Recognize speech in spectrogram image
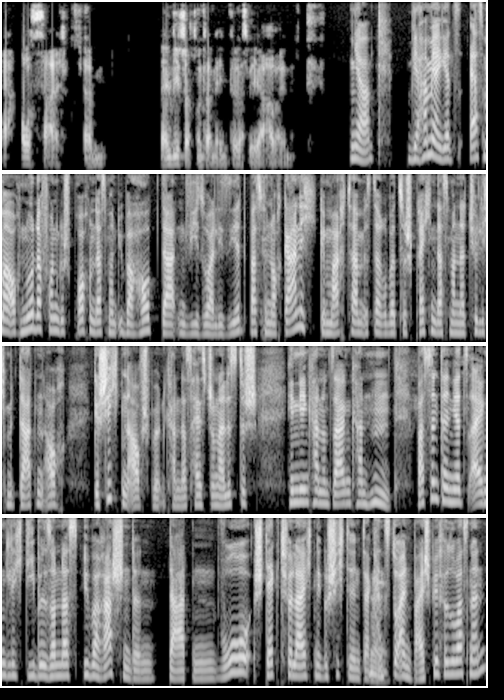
ja, auszahlt. Ähm, ein Wirtschaftsunternehmen, für das wir hier arbeiten. Ja, wir haben ja jetzt erstmal auch nur davon gesprochen, dass man überhaupt Daten visualisiert. Was wir noch gar nicht gemacht haben, ist darüber zu sprechen, dass man natürlich mit Daten auch Geschichten aufspüren kann. Das heißt, journalistisch hingehen kann und sagen kann, hm, was sind denn jetzt eigentlich die besonders überraschenden Daten? Wo steckt vielleicht eine Geschichte hinter? Hm. Kannst du ein Beispiel für sowas nennen?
